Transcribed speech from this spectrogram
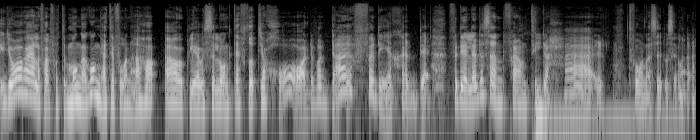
Jag har i alla fall fått det många gånger att jag får en aha-upplevelse långt efteråt. Jaha, det var därför det skedde. För det ledde sedan fram till det här 200 sidor senare.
